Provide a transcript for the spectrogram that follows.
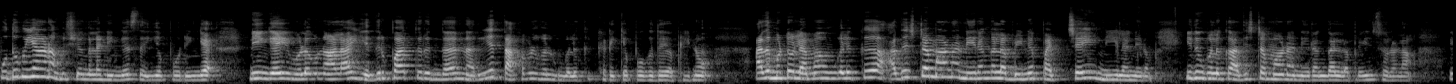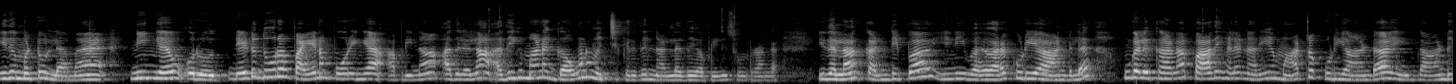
புதுமையான விஷயங்களை நீங்கள் செய்ய போகிறீங்க நீங்கள் இவ்வளவு நாளாக எதிர்பார்த்திருந்த நிறைய தகவல்கள் உங்களுக்கு கிடைக்க போகுது அப்படின்னும். அது மட்டும் இல்லாமல் உங்களுக்கு அதிர்ஷ்டமான நிறங்கள் அப்படின்னு பச்சை நீல நிறம். இது உங்களுக்கு அதிர்ஷ்டமான நிறங்கள் அப்படின்னு சொல்லலாம். இது மட்டும் இல்லாமல் நீங்கள் ஒரு நெடுந்தூரம் பயணம் போகிறீங்க அப்படின்னா அதிலெல்லாம் அதிகமான கவனம் வச்சுக்கிறது நல்லது அப்படின்னு சொல்கிறாங்க இதெல்லாம் கண்டிப்பாக இனி வ வரக்கூடிய ஆண்டில் உங்களுக்கான பாதைகளை நிறைய மாற்றக்கூடிய ஆண்டாக இந்த ஆண்டு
